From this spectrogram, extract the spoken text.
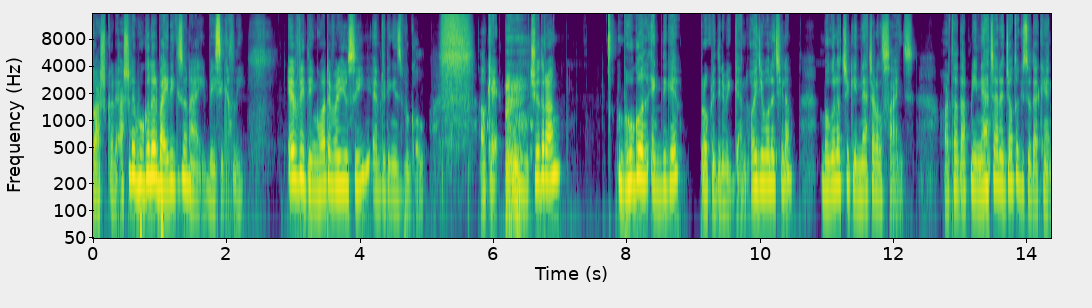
বাস করে, আসলে ভূগোলের বাইরে কিছু নাই basically everything whatever you see everything is ভূগোল। ওকে সুতরাং ভূগোল একদিকে প্রকৃতির বিজ্ঞান। ওই যে বলেছিলাম, ভূগোল হচ্ছে কি ন্যাচারাল সায়েন্স অর্থাৎ আপনি নেচারে যত কিছু দেখেন,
